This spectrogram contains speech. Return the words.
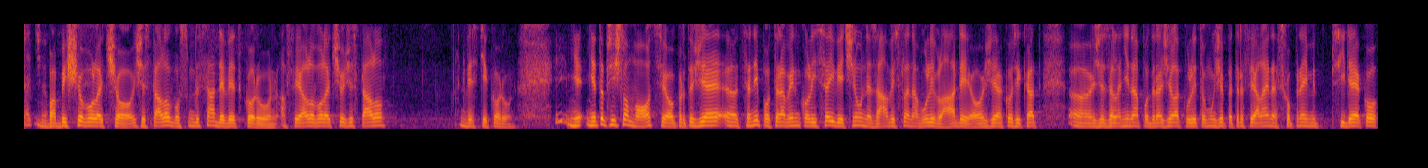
lečo. Babišovo lečo, že stálo 89 korun a Fialovo lečo, že stálo 200 korun. Mně to přišlo moc, jo, protože eh, ceny potravin kolísají většinou nezávisle na vůli vlády, jo, že jako říkat, eh, že zelenina podražila kvůli tomu, že Petr Fiala je neschopný, mi přijde jako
